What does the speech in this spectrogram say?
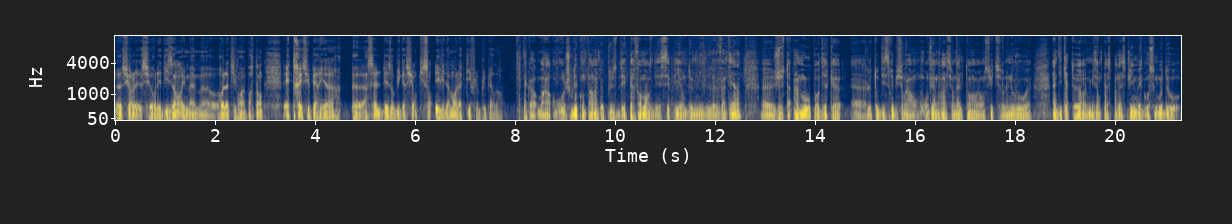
euh, sur les sur les 10 ans et même relativement importante est très supérieure à celle des obligations qui sont évidemment l'actif le plus perdant. D'accord. Bon alors, je voulais qu'on parle un peu plus des performances des CPI en 2021. Euh, juste un mot pour dire que euh, le taux de distribution. Alors, on reviendra si on a le temps ensuite sur le nouveau euh, indicateur mis en place par la SPI, mais grosso modo,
